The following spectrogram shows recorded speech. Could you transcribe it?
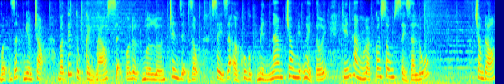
vẫn rất nghiêm trọng và tiếp tục cảnh báo sẽ có đợt mưa lớn trên diện rộng xảy ra ở khu vực miền Nam trong những ngày tới, khiến hàng loạt con sông xảy ra lũ. Trong đó,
